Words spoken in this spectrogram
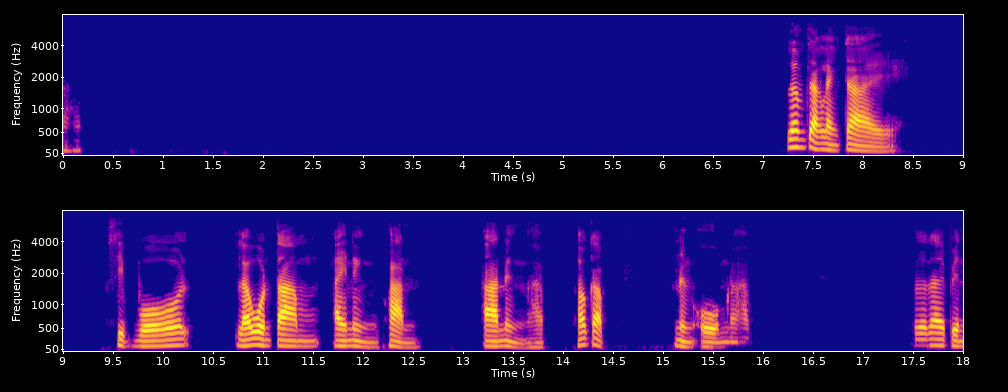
นะครับ เริ่มจากแหล่งจ่าย 10 โวลต์แล้ววนตาม I หนึ่งผ่าน R หนึ่งครับ เท่ากับ 1 โอห์มนะครับ ก็จะได้เป็น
